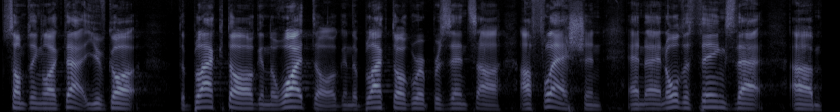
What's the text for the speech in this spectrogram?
something like that. You've got the black dog and the white dog, and the black dog represents our, our flesh and, and, and all the things that um,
